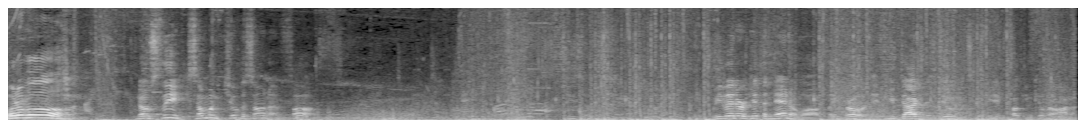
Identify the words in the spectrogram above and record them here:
Winnable! No sleep. Someone kill the sauna. Fuck. We let her get the nano off. Like, bro, if you died to this doom, it's because you didn't fucking kill the Ana.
